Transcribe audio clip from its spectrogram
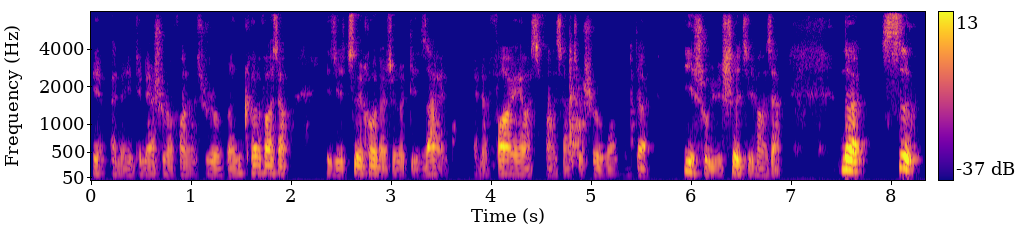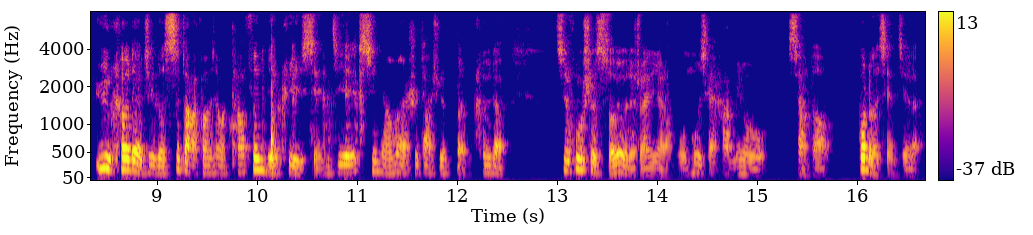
and international 方向，就是文科方向，以及最后的这个 design and fine arts 方向，就是我们的艺术与设计方向。那四预科的这个四大方向，它分别可以衔接西南威尔士大学本科的几乎是所有的专业了。我目前还没有想到不能衔接的。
